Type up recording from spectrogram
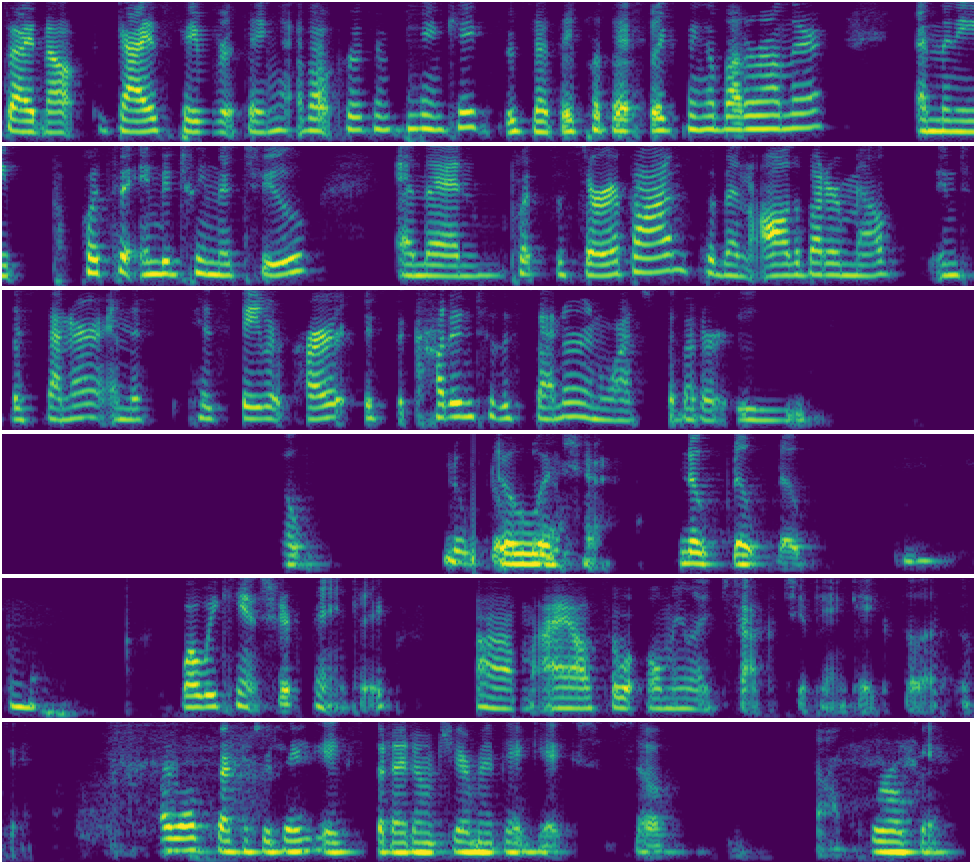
side note, guy's favorite thing about Perkins pancakes is that they put that big thing of butter on there and then he puts it in between the two and then puts the syrup on. So then all the butter melts into the center. And the, his favorite part is to cut into the center and watch the butter ooze. Nope. Nope. Nope. Delicious. Nope. Nope. Nope. Well, we can't ship pancakes. Um, I also only like chocolate chip pancakes, so that's okay. I love chocolate chip pancakes, but I don't share my pancakes. So Oh. we're okay.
